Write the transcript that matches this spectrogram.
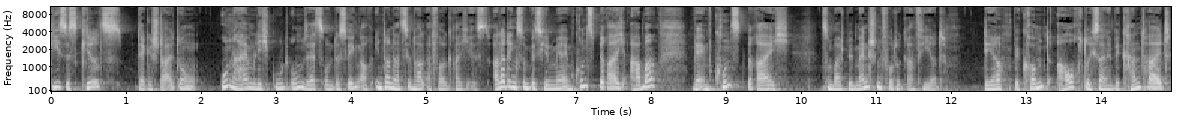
diese Skills der Gestaltung unheimlich gut umsetzt und deswegen auch international erfolgreich ist. Allerdings ein bisschen mehr im Kunstbereich, aber wer im Kunstbereich zum Beispiel Menschen fotografiert, der bekommt auch durch seine Bekanntheit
